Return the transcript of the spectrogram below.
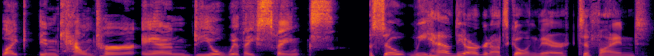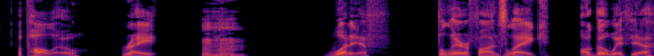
like encounter and deal with a Sphinx. So we have the Argonauts going there to find Apollo, right? Mm-hmm. What if Bellerophon's like, I'll go with you.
